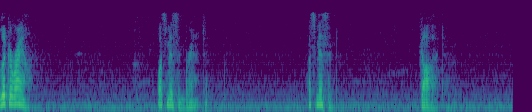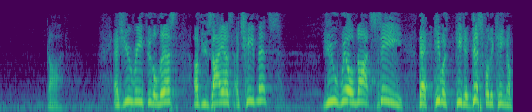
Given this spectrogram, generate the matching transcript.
look around. What's missing, Brent? What's missing? God. God. As you read through the list of Uzziah's achievements, you will not see that he was, he did this for the kingdom,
